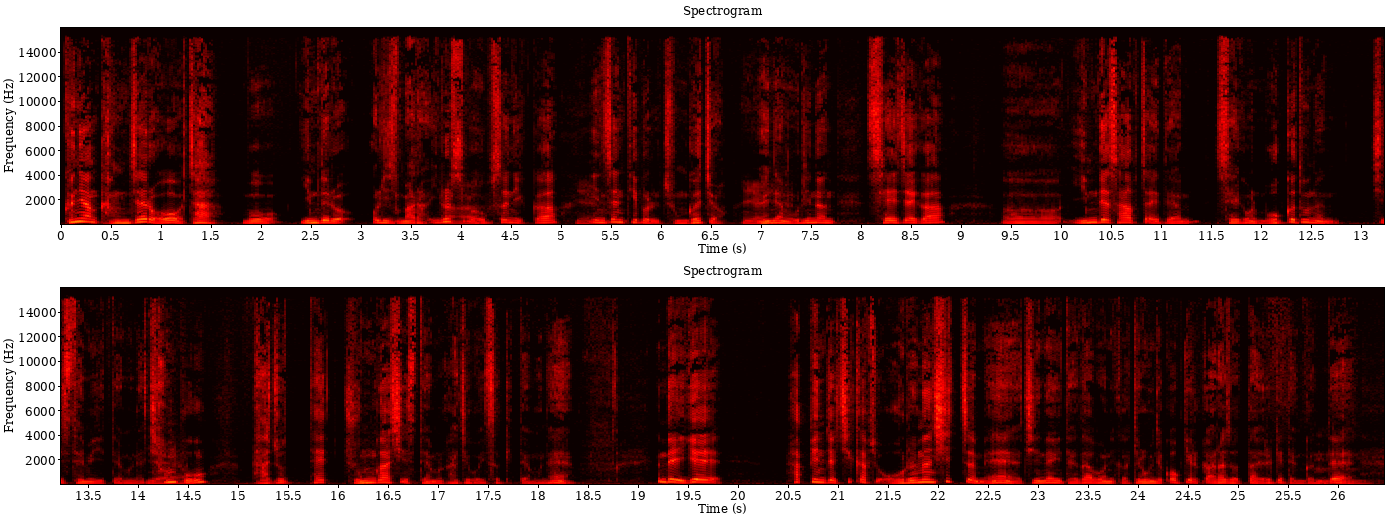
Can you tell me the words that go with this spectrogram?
그냥 강제로 자 뭐 임대료 올리지 마라 이럴 수가 아. 없으니까 예. 인센티브를 준 거죠. 예. 왜냐하면 예. 우리는 세제가 어 임대 사업자에 대한 세금을 못 거두는 시스템이기 때문에 예. 전부 다주택 중과 시스템을 가지고 있었기 때문에 근데 이게 하필 이제 집값이 오르는 시점에 진행이 되다 보니까 결국 이제 꽃길을 깔아줬다 이렇게 된 건데 음. 음.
